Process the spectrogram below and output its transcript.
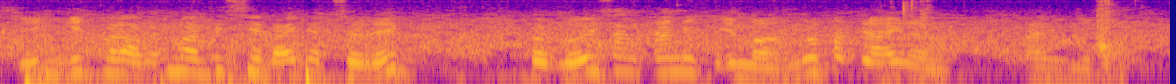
Deswegen geht man auch immer ein bisschen weiter zurück. Vergrößern kann ich immer, nur verkleinern kann ich nicht.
